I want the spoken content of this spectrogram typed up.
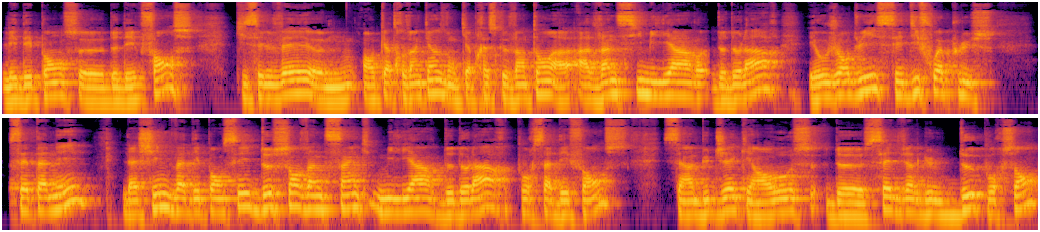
les dépenses euh, de défense qui s'élevaient euh, en 95, donc il y a presque 20 ans, à 26 milliards de dollars. Et aujourd'hui, c'est 10 fois plus. Cette année, la Chine va dépenser 225 milliards de dollars pour sa défense. C'est un budget qui est en hausse de 7,2%.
